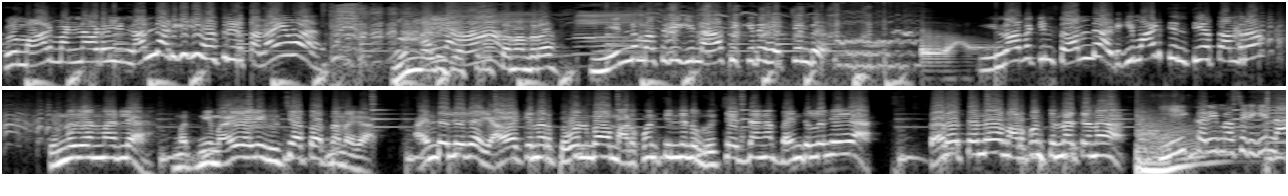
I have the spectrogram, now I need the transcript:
ಇವ್ನು ಮಾರ್ ಮಣ್ಣಾಡಲಿ ನನ್ನ ಅಡಿಗೆಗೆ ಹೆಸರು ಇರ್ತಾನ ಇವ? ನಿನ್ನ ಅಡಿಗೆ ಹೆಸರು ಇರ್ತಾನಂದ್ರ ನಿನ್ನ ಮಸಡಿಗೆ ನಾ ಸಿಕ್ಕಿದ ಹೆಚ್ಚಿಂದ. ಇನ್ನೊಬ್ಬಕಿನ್ ತಂದ ಅಡಿಗೆ ಮಾಡಿ ತಿಂತೀಯತ್ತಂದ್ರ ತಿನ್ನೋದೇನ್ ಮಾಡ್ಲ? ಮತ್ ನೀ ಮಳೆ ಅಡಿಗೆ ರುಚಿ ಆತಾತ್ ನನಗ. ಅಂದಲ್ಲ ಈಗ ಯಾವಕಿನಾರ ತಗೊಂಡ್ ಬಾ ಮಾಡ್ಕೊಂಡ್ ತಿಂದಿ ನಿನಗ್ ರುಚಿ ಇದ್ದಂಗ ಅಂತ ಅಂದಿಲ್ಲ ನೀಗ. ತರತನ ಮಾಡ್ಕೊಂಡ್ ತಿನ್ನತನ ಈ ಕರಿ ಮಸಡಿಗೆ ನಾ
